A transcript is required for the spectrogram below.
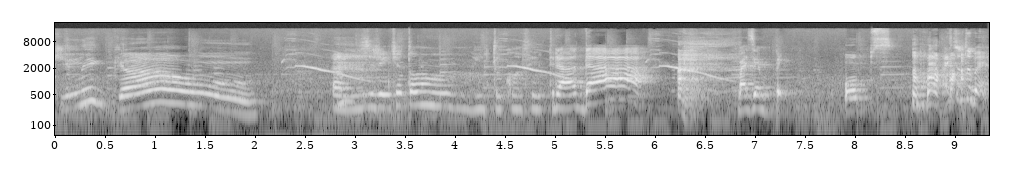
Que legal! Às vezes, gente, eu tô muito concentrada. Mas é bem. Ops! Mas tudo bem.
